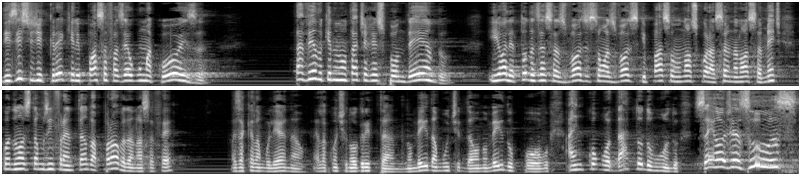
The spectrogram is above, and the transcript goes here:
desiste de crer que ele possa fazer alguma coisa. Está vendo que ele não está te respondendo? E olha, todas essas vozes são as vozes que passam no nosso coração e na nossa mente quando nós estamos enfrentando a prova da nossa fé. Mas aquela mulher não, ela continuou gritando, no meio da multidão, no meio do povo, a incomodar todo mundo: Senhor Jesus,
